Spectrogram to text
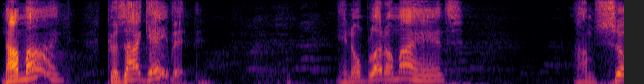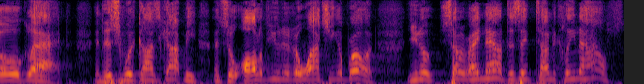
Not mine, because I gave it. Ain't no blood on my hands. I'm so glad. And this is where God's got me. And so, all of you that are watching abroad, you know, some, right now, this ain't time to clean the house.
